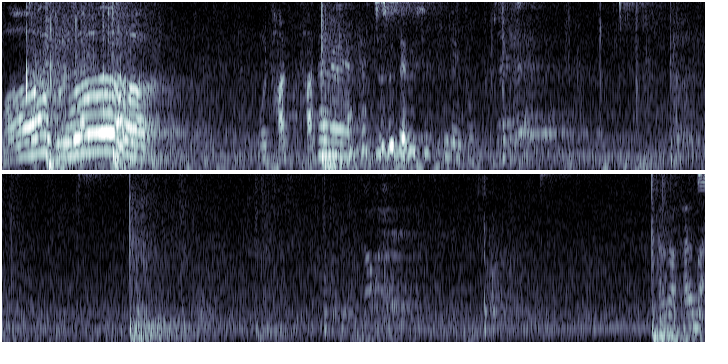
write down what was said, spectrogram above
와, 굿. 뭐 다, 다 되네. 패스도 되고 되고. 팔만, 팔만.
